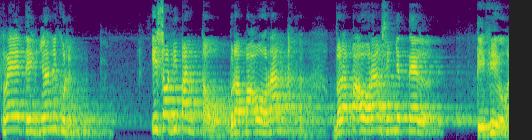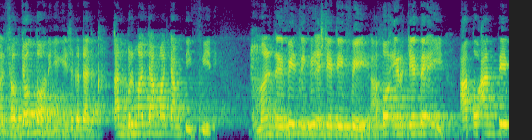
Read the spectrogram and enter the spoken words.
ratingnya nih kulit iso dipantau berapa orang berapa orang sing nyetel TV contoh nih sekedar kan bermacam-macam TV nih Man TV, TV SCTV atau RCTI atau Antv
